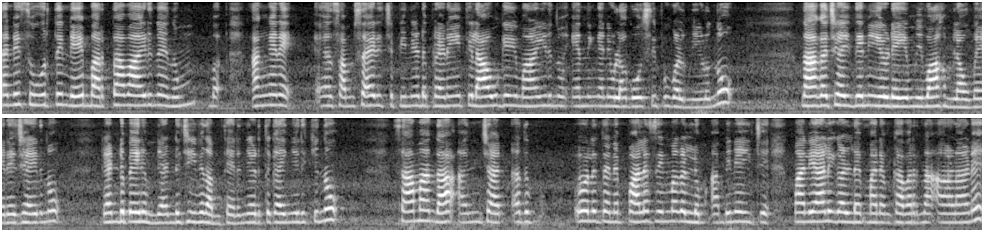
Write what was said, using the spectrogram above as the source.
തന്റെ സുഹൃത്തിന്റെ ഭർത്താവായിരുന്നു എന്നും അങ്ങനെ സംസാരിച്ച് പിന്നീട് പ്രണയത്തിലാവുകയുമായിരുന്നു എന്നിങ്ങനെയുള്ള ഗോസിപ്പുകൾ നീളുന്നു. നാഗചൈതന്യയുടെയും വിവാഹം ലവ് മാരേജ് ആയിരുന്നു. രണ്ടുപേരും രണ്ട് ജീവിതം തിരഞ്ഞെടുത്ത് കഴിഞ്ഞിരിക്കുന്നു. സാമാന്ത അഞ്ചാൻ അതുപോലെ തന്നെ പല സിനിമകളിലും അഭിനയിച്ച് മലയാളികളുടെ മനം കവർന്ന ആളാണ്.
